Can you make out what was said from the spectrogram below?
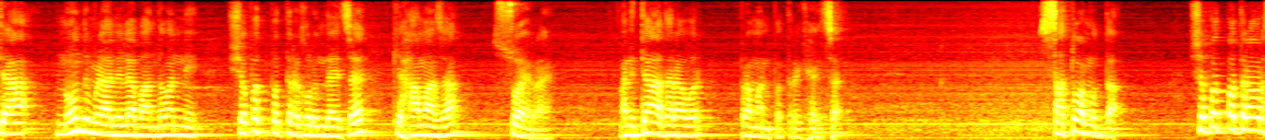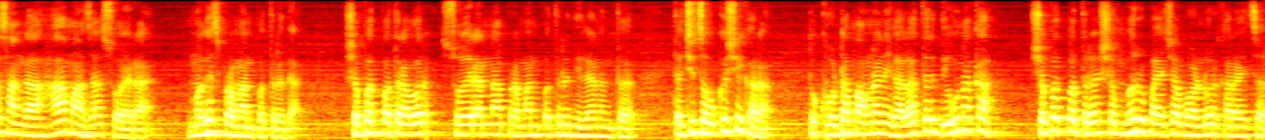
त्या नोंद मिळालेल्या बांधवांनी शपथपत्र करून द्यायचं आहे की हा माझा सोयरा आहे. आणि त्या आधारावर प्रमाणपत्र घ्यायचं आहे सातवा मुद्दा. शपथपत्रावर सांगा हा माझा सोयरा आहे. मगच प्रमाणपत्र द्या. शपथपत्रावर सोयऱ्यांना प्रमाणपत्र दिल्यानंतर त्याची चौकशी करा. तो खोटा पाहुणा निघाला तर देऊ नका. शपथपत्र शंभर रुपयाच्या बॉन्डवर करायचं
